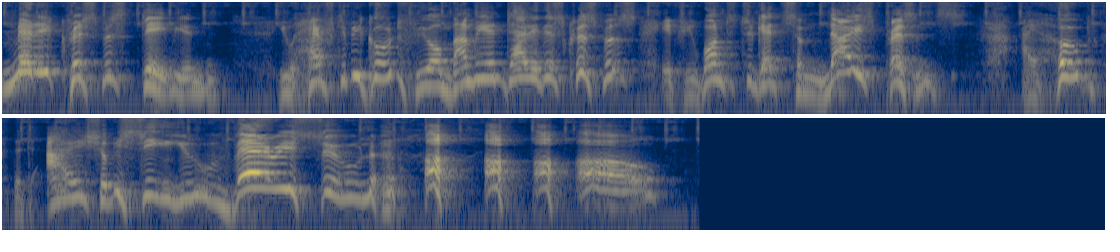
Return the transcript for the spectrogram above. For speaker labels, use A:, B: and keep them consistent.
A: Merry Christmas, Damien. You have to be good for your mummy and daddy this Christmas if you want to get some nice presents. I hope that I shall be seeing you very soon.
